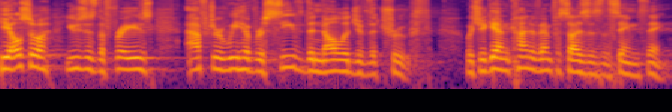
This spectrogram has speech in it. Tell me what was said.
He also uses the phrase, after we have received the knowledge of the truth, which again kind of emphasizes the same thing.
